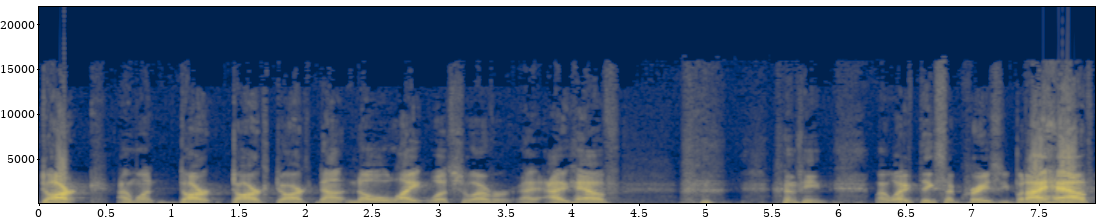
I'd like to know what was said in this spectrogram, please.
dark. I want dark, dark, dark, not, no light whatsoever. I, I have, I mean, my wife thinks I'm crazy, but I have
